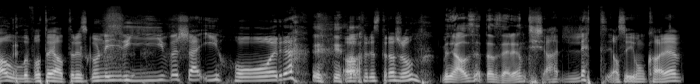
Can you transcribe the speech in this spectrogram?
Alle på Teaterhøgskolen river seg i håret av frustrasjon. Men jeg hadde sett den serien. Ja, lett. Altså, Jon Carew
